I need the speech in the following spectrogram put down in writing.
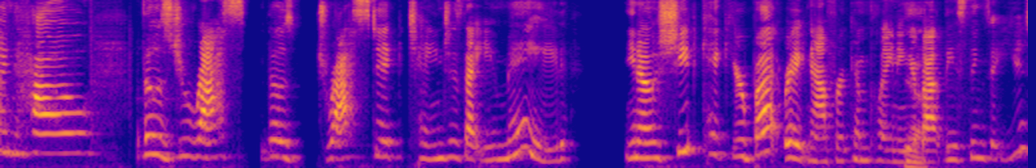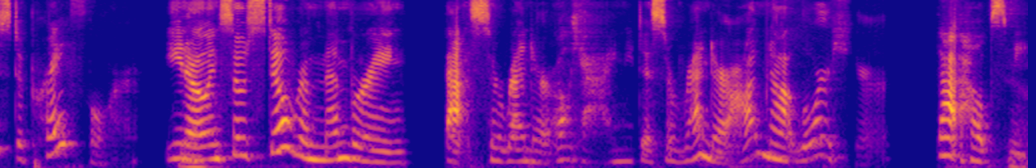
and how those dras- those drastic changes that you made? You know, she'd kick your butt right now for complaining yeah. about these things that you used to pray for. You know, and so still remembering that surrender. Oh, yeah, I need to surrender. I'm not Lord here. That helps me.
